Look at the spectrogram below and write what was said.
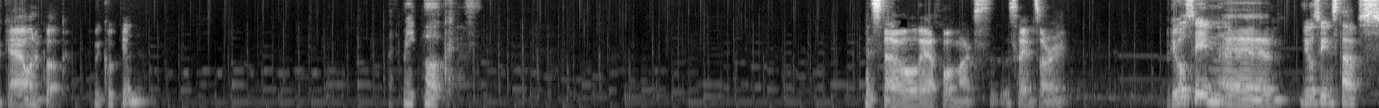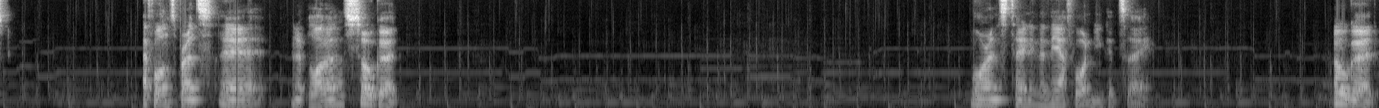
Okay, I want to cook. We cooking? Let me cook. Instead of all the F1 Max saying sorry. Have you all seen, uh, you all seen Staff's F1 spreads uh, in a blogger? So good. More entertaining than the F1, you could say. So good.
